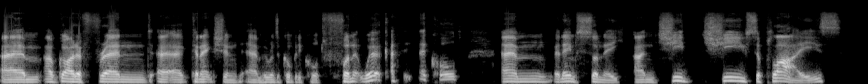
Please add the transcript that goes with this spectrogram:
um, I've got a friend, uh, a connection, um, who runs a company called Fun at Work. I think they're called. Um, her name's Sunny, and she she supplies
